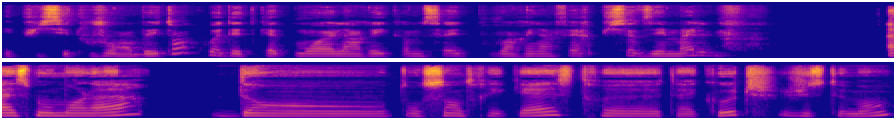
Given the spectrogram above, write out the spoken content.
et puis c'est toujours embêtant, quoi, d'être 4 mois à l'arrêt comme ça et de pouvoir rien faire, puis ça faisait mal. à ce moment-là, dans ton centre équestre, heu, ta coach, justement,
